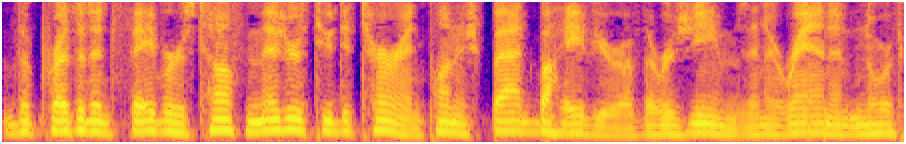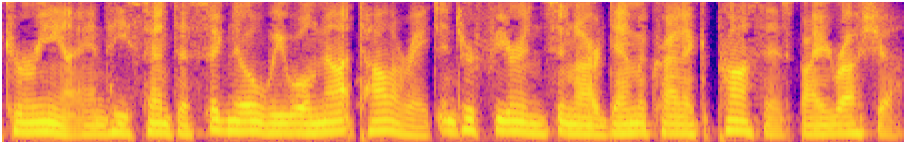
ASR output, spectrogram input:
The president favors tough measures to deter and punish bad behavior of the regimes in Iran and North Korea and he sent a signal we will not tolerate interference in our democratic process by Russia,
